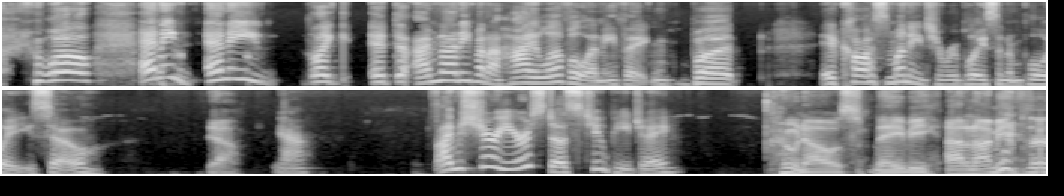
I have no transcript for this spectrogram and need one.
well, any any like it, I'm not even a high level anything, but it costs money to replace an employee. So Yeah. Yeah. I'm sure yours does too, PJ. Who knows? Maybe I don't know. I mean, there,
